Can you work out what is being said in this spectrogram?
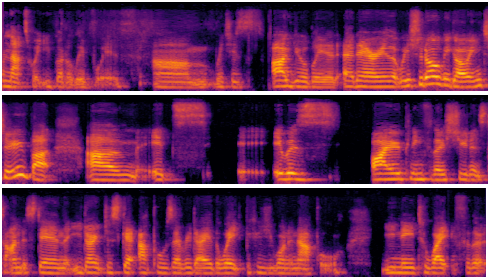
And that's what you've got to live with, um, which is arguably an area that we should all be going to. But um, it's it was eye opening for those students to understand that you don't just get apples every day of the week because you want an apple. You need to wait for the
